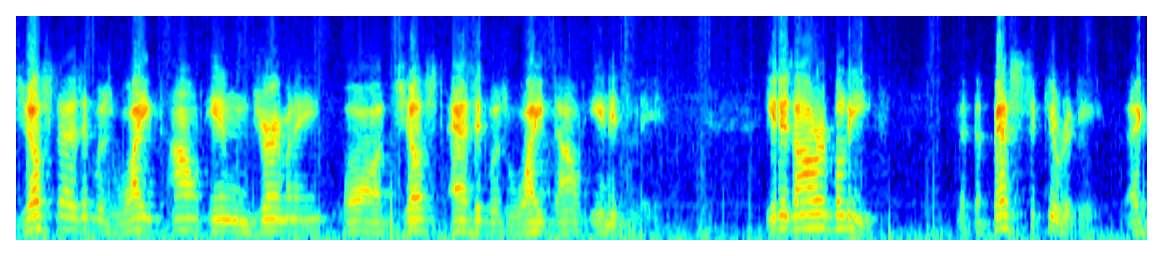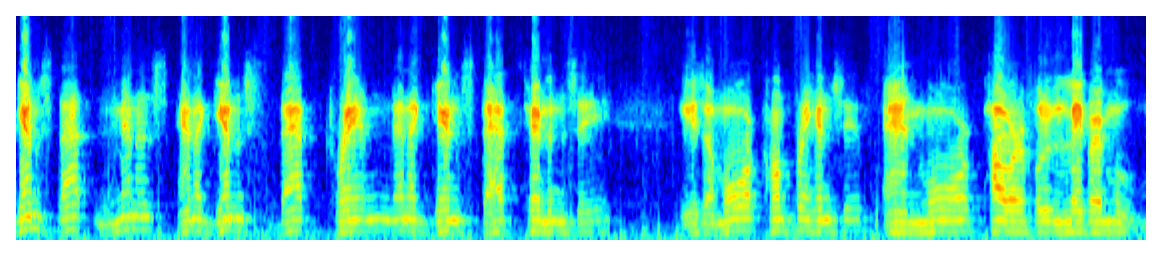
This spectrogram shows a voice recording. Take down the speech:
just as it was wiped out in Germany or just as it was wiped out in Italy. It is our belief that the best security against that menace and against that trend and against that tendency is a more comprehensive and more powerful labor movement.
